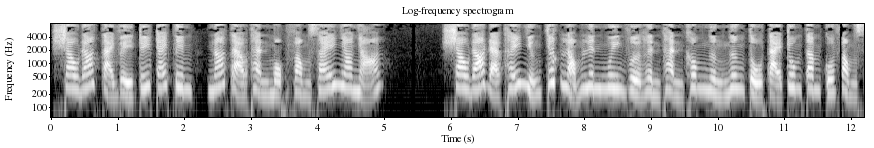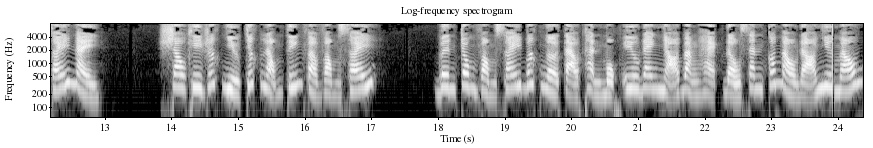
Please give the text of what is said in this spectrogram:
Sau đó tại vị trí trái tim, nó tạo thành một vòng xoáy nho nhỏ. Sau đó đã thấy những chất lỏng linh nguyên vừa hình thành không ngừng ngưng tụ tại trung tâm của vòng xoáy này. Sau khi rất nhiều chất lỏng tiến vào vòng xoáy, Bên trong vòng xoáy bất ngờ tạo thành một yêu đan nhỏ bằng hạt đậu xanh có màu đỏ như máu.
